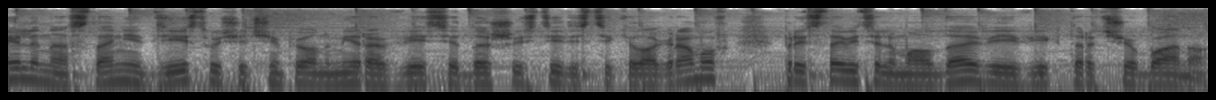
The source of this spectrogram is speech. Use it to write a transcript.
Емелина станет действующий чемпион мира в весе до 60 килограммов, представитель Молдавии Виктор Чубану.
